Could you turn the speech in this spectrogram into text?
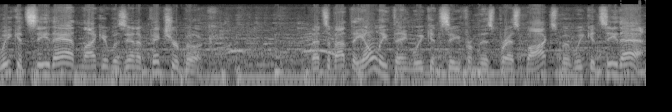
We could see that like it was in a picture book. That's about the only thing we can see from this press box, but we could see that.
